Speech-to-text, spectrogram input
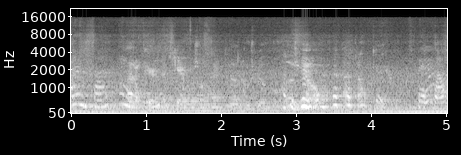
I'm fine. I don't care if that camera's on that. No, I don't care. That's all.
